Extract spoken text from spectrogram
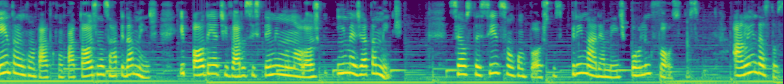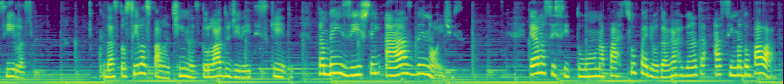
entram em contato com patógenos rapidamente e podem ativar o sistema imunológico imediatamente. Seus tecidos são compostos primariamente por linfócitos. Além das tocilas, das tocilas palatinas do lado direito e esquerdo, também existem as adenoides. Elas se situam na parte superior da garganta, acima do palato.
